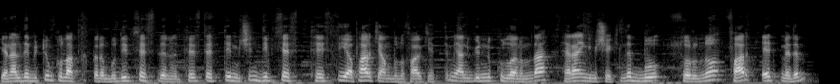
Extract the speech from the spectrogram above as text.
genelde bütün kulaklıkların bu dip seslerini test ettiğim için dip ses testi yaparken bunu fark ettim. Yani günlük kullanımda herhangi bir şekilde bu sorunu fark etmedim.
